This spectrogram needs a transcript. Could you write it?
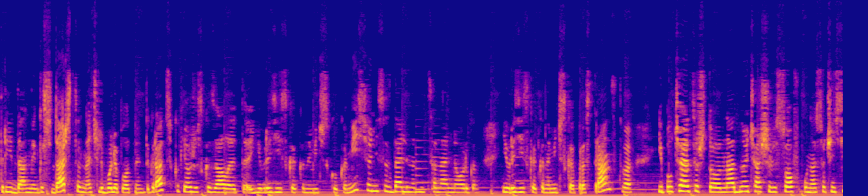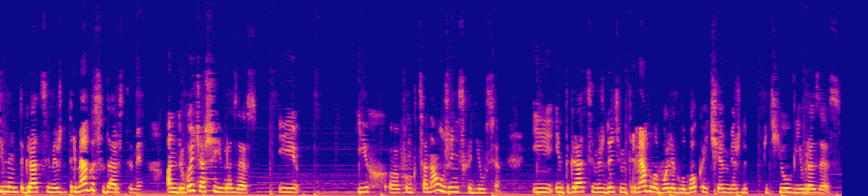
три данные государства начали более плотную интеграцию, как я уже сказала, это Евразийскую экономическую комиссию, они создали наднациональный орган, Евразийское экономическое пространство, и получается, что на одной чаше весов у нас очень сильная интеграция между тремя государствами, а на другой чаше Евразес, и их э, функционал уже не сходился. И интеграция между этими тремя была более глубокой, чем между пятью в Евразес.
